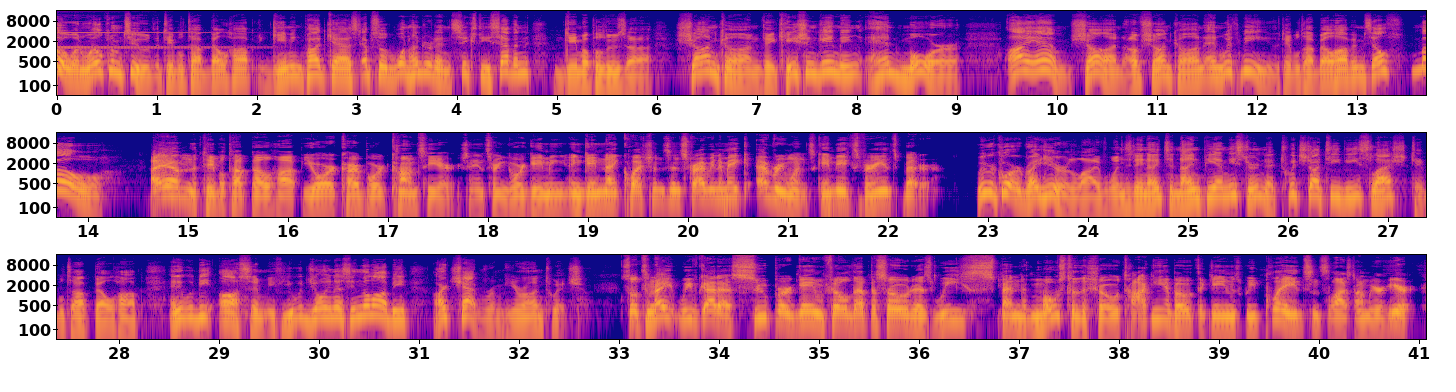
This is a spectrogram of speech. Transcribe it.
Hello and welcome to the Tabletop Bellhop Gaming Podcast, episode 167, Gameapalooza, Sean Con, Vacation Gaming, and more. I am Sean of Sean Con, and with me, the Tabletop Bellhop himself, Mo. I am the Tabletop Bellhop, your cardboard concierge, answering your gaming and game night questions and striving to make everyone's gaming experience better. We record right here live Wednesday nights at 9 p.m. Eastern at twitch.tv slash tabletop bellhop, and it would be awesome if you would join us in the lobby, our chat room here on Twitch. So tonight we've got a super game filled episode as we spend most of the show talking about the games we played since the last time we were here.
